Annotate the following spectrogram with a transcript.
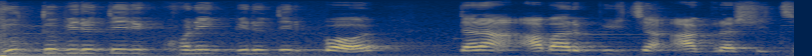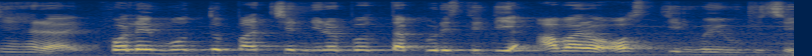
যুদ্ধবিরতির, ক্ষণিক বিরতির পর তারা আবার ফিরছে আগ্রাসী চেহারায়। ফলে মধ্যপ্রাচ্যের নিরাপত্তা পরিস্থিতি আবারও অস্থির হয়ে উঠেছে।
